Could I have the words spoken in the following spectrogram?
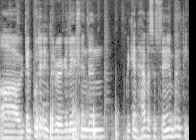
uh, we can put it into the regulation. Then we can have a sustainability.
